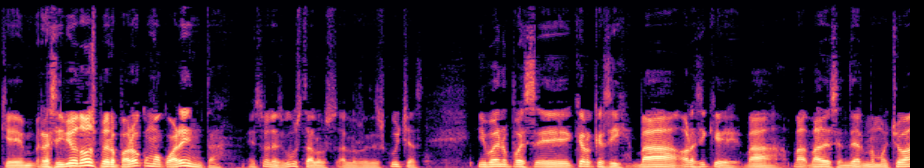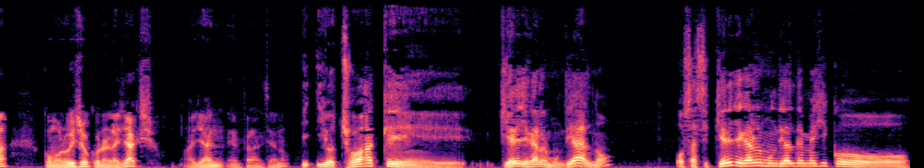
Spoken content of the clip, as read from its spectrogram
Que recibió dos, pero paró como 40. Eso les gusta a los, a los radioescuchas. Y bueno, pues eh, creo que sí. Va, ahora sí que va, va, va a descender Memo Ochoa como lo hizo con el Ajax allá en, en Francia, ¿no? Y, y Ochoa que quiere llegar al Mundial, ¿no? O sea, si quiere llegar al Mundial de México,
